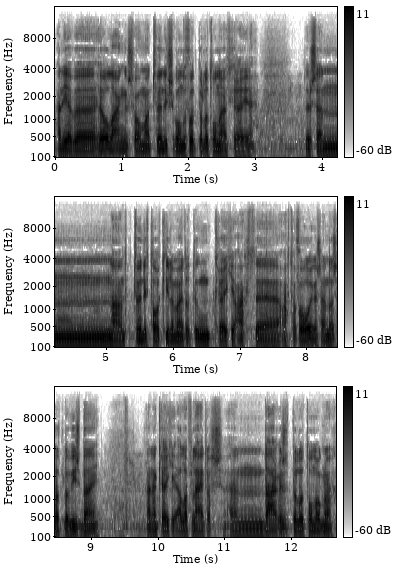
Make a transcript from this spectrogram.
En die hebben heel lang zomaar 20 seconden voor het peloton uitgereden. Dus en, na een twintigtal kilometer toen kreeg je acht uh, achtervolgers en daar zat Louise bij. En dan kreeg je 11 leiders. En daar is het peloton ook nog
